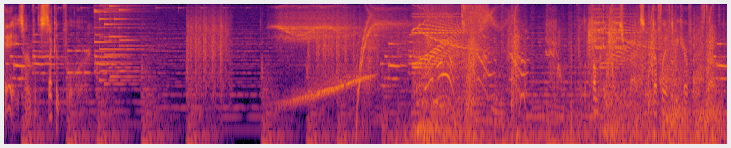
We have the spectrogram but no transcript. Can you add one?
Okay, time for the second floor. The pumpkin things are back, so we'll definitely have to be careful with that.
